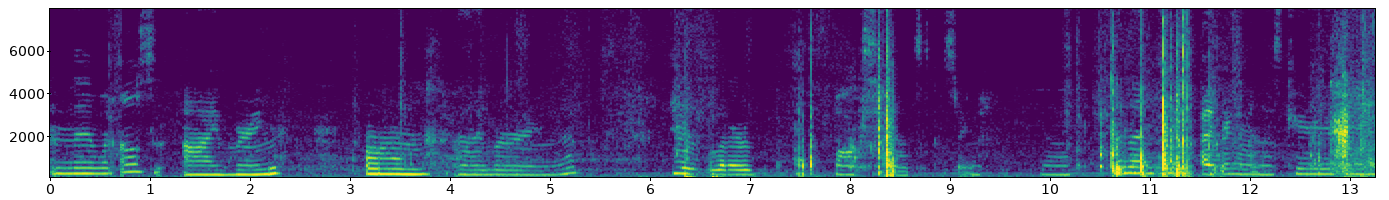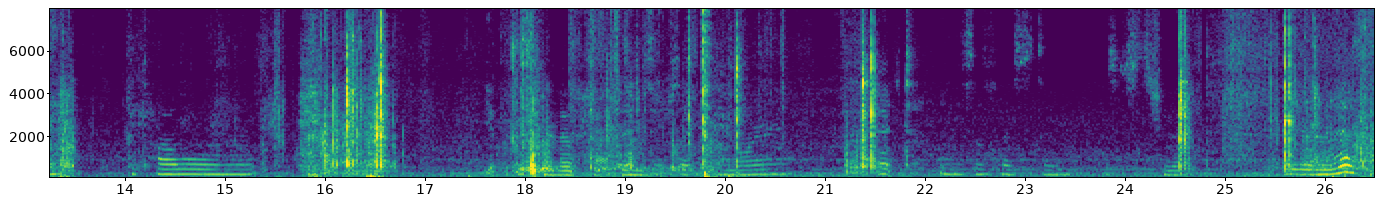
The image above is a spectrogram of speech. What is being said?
And then what else I bring? Um, I bring his litter box. Oh, it's disgusting. Yeah. And then I bring him in this carrier thing, a towel. Yep, this kind of happens. So just like ignoring it. And this is his thing. This is shoot. And then this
